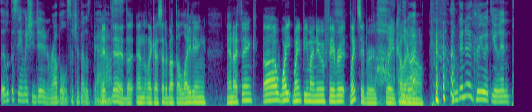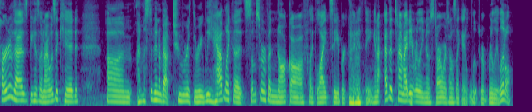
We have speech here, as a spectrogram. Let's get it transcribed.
it looked the same way she did in Rebels, which I thought was badass. It did, and like I said about the lighting and I think uh, white might be my new favorite lightsaber blade color you know now. I'm going to agree with you. And part of that is because when I was a kid, um, I must have been about two or three. We had like a some sort of a knockoff like lightsaber kind mm-hmm. of thing. And at the time, I didn't really know Star Wars. I was like a, really little,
